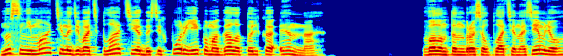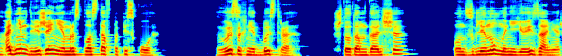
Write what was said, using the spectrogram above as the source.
Но снимать и надевать платье до сих пор ей помогала только Энна. Валентон бросил платье на землю, одним движением распластав по песку. «Высохнет быстро. Что там дальше?» Он взглянул на нее и замер.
